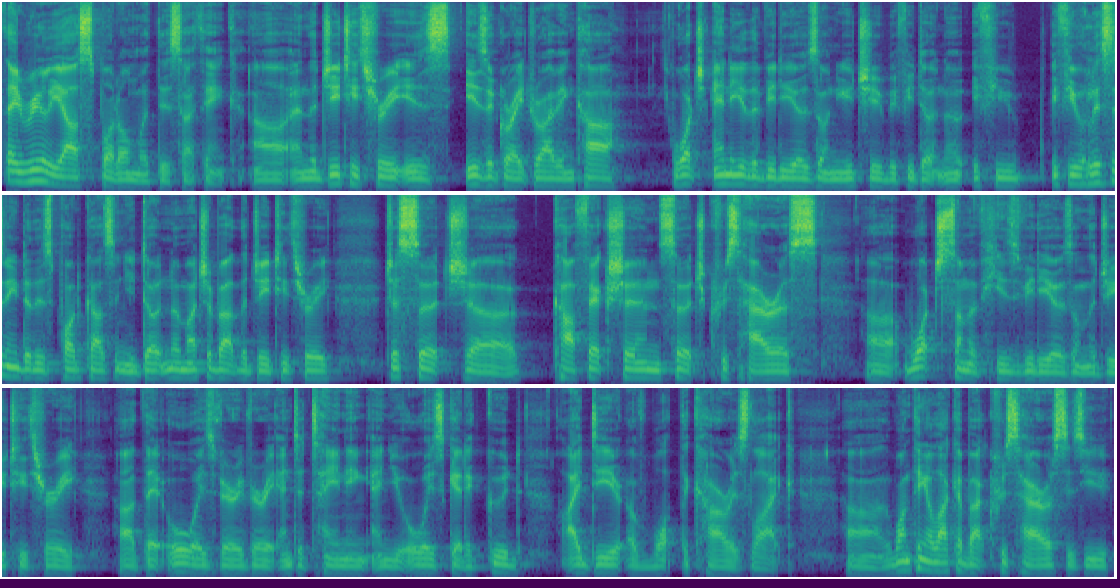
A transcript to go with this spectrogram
they really are spot on with this, I think. Uh, and the GT3 is is a great driving car. Watch any of the videos on YouTube if you don't know. If you if you're listening to this podcast and you don't know much about the GT3, just search uh, Carfection, search Chris Harris. Uh, watch some of his videos on the GT3. Uh, they're always very, very entertaining, and you always get a good idea of what the car is like. Uh, one thing I like about Chris Harris is you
